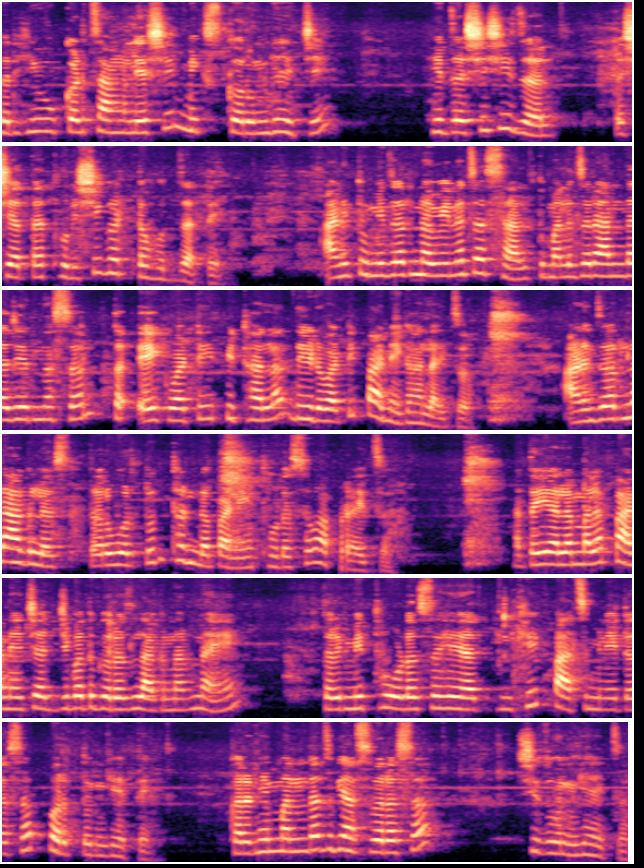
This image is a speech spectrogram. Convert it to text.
तर ही उकड चांगली अशी मिक्स करून घ्यायची. ही जशी शिजल तशी आता थोडीशी घट्ट होत जाते. आणि तुम्ही जर नवीनच असाल तुम्हाला जर अंदाज येत नसेल तर एक वाटी पिठाला दीड वाटी पाणी घालायचं. आणि जर लागलंच तर वरतून थंड पाणी थोडंसं वापरायचं. आता याला मला पाण्याची अजिबात गरज लागणार नाही. तर मी थोडंसं हे आणखी पाच मिनिट असं परतून घेते. कारण हे मंदच गॅसवर असं शिजवून घ्यायचं.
